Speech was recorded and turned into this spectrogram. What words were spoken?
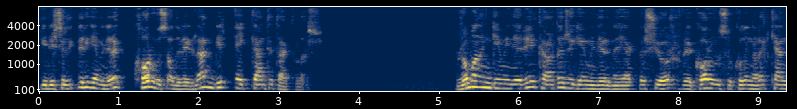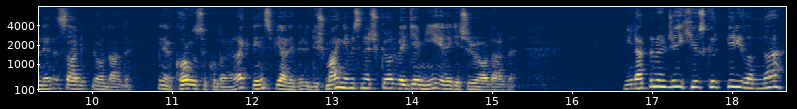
geliştirdikleri gemilere Corvus adı verilen bir eklenti taktılar. Roma'nın gemileri Kartaca gemilerine yaklaşıyor ve Corvus'u kullanarak kendilerini sabitliyorlardı. Yine Corvus'u kullanarak deniz piyadeleri düşman gemisine çıkıyor ve gemiyi ele geçiriyorlardı. Milattan önce 241 yılında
